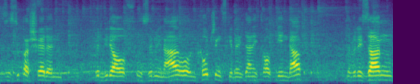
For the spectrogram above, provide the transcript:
das ist super schwer, denn ich würde wieder auf Seminare und Coachings gehen, wenn ich da nicht drauf gehen darf. Dann würde ich sagen,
